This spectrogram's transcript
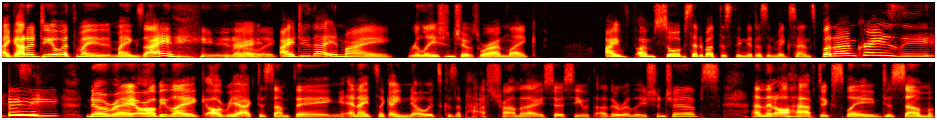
I got to deal with my my anxiety. You know, right. like I do that in my relationships where I'm like, I've, I'm so upset about this thing that doesn't make sense, but I'm crazy. crazy. no, right? Or I'll be like, I'll react to something, and I, it's like I know it's because of past trauma that I associate with other relationships, and then I'll have to explain to some.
